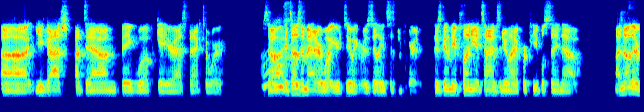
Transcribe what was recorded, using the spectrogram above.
uh, "You got shut down. Big whoop. Get your ass back to work." So Oh. it doesn't matter what you're doing. Resilience is important. There's going to be plenty of times in your life where people say no. Another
